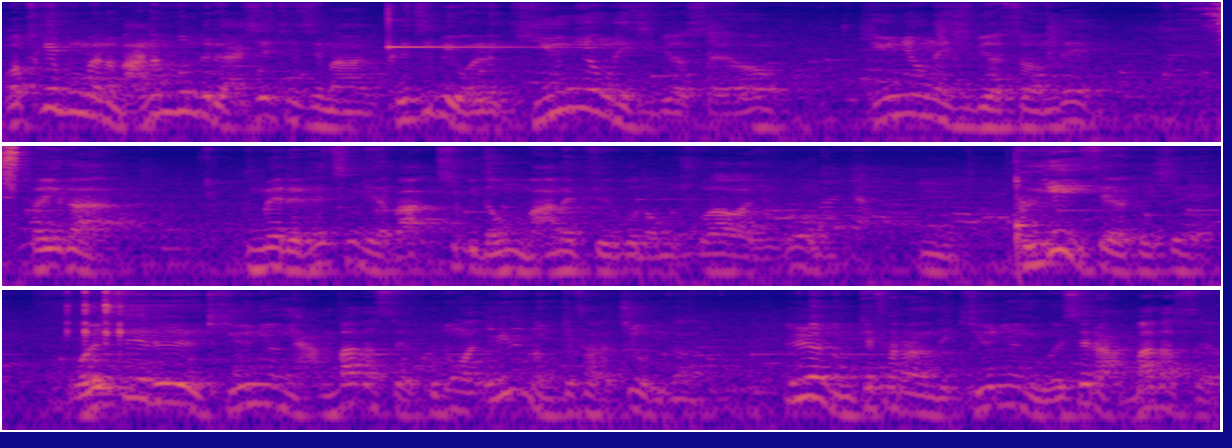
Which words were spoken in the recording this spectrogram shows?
어떻게 보면 많은 분들이 아실 테지만 그 집이 원래 기훈이 형네 집이었어요. 기훈이 형네 집이었었는데 저희가 구매를 했습니다. 마- 집이 너무 마음에 들고 너무 좋아가지고 맞아. 음, 그게 있어요 대신에 월세를 기훈이 형이 안 받았어요. 그동안 1년 넘게 살았지 우리가 1년 넘게 살았는데 기훈이 형이 월세를 안 받았어요.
